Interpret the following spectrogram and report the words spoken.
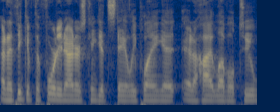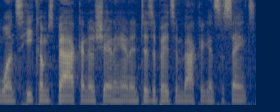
And I think if the 49ers can get Staley playing it at a high level too, once he comes back, I know Shanahan anticipates him back against the Saints.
